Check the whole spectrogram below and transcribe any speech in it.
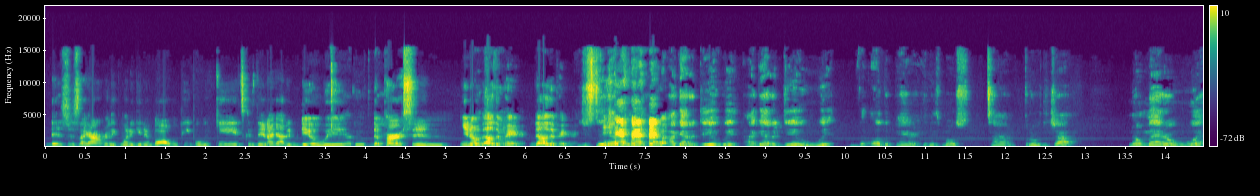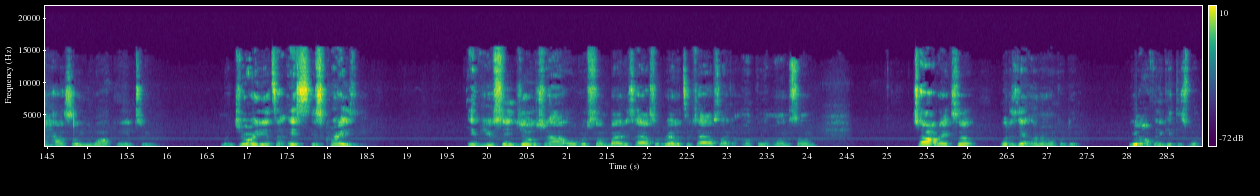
that's just like I don't really want to get involved with people with kids because then I got to deal with Gotta the person you know the other uh-huh. parent the other parent. You still got to I got to deal with I got to deal with the other parent, and it's most time through the child. No matter what household you walk into, majority of time it's it's crazy. If you send your child over somebody's house, a relative's house, like an uncle or aunt or something, child acts up. What does that aunt or uncle do? You're not gonna get this whoop,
